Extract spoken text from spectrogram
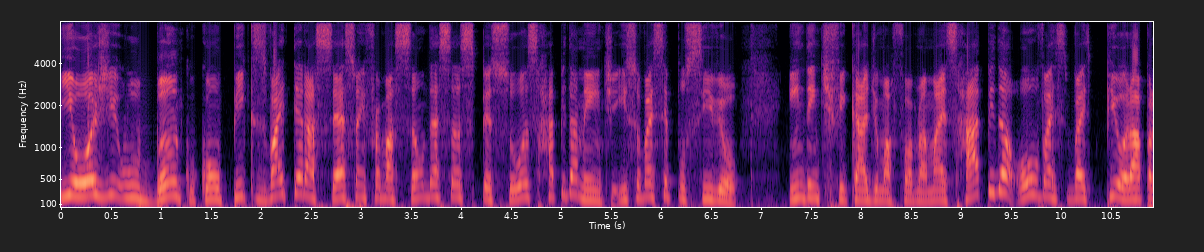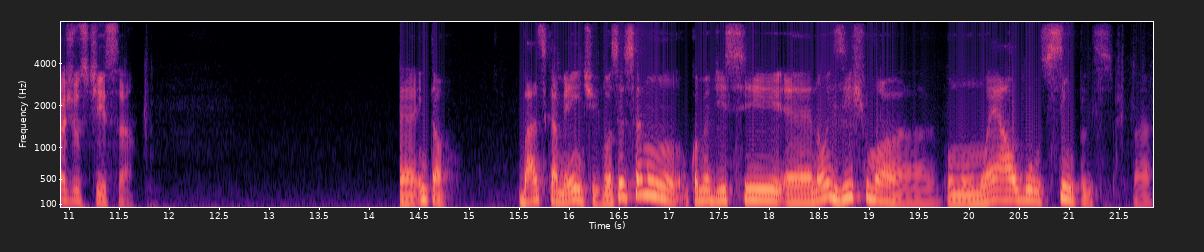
E hoje o banco com o Pix vai ter acesso à informação dessas pessoas rapidamente. Isso vai ser possível identificar de uma forma mais rápida ou vai, vai piorar para a justiça? É, então, basicamente, você, não, como eu disse, é, não existe uma, não é algo simples. Né?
